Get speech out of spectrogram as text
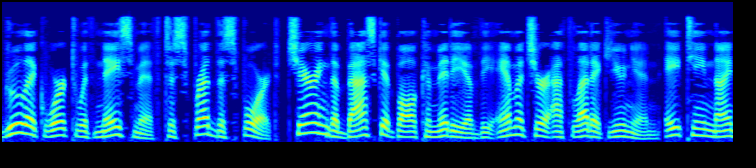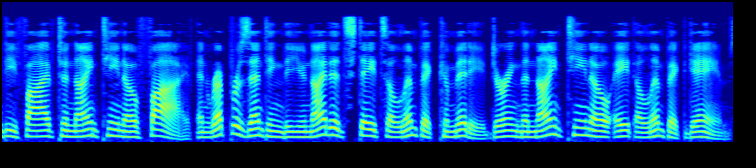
Gulick worked with Naismith to spread the sport, chairing the basketball committee of the Amateur Athletic Union 1895 and representing the United States Olympic Committee during the 1908 Olympic Games.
